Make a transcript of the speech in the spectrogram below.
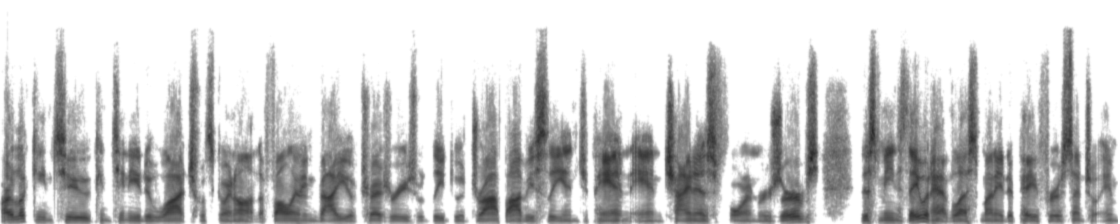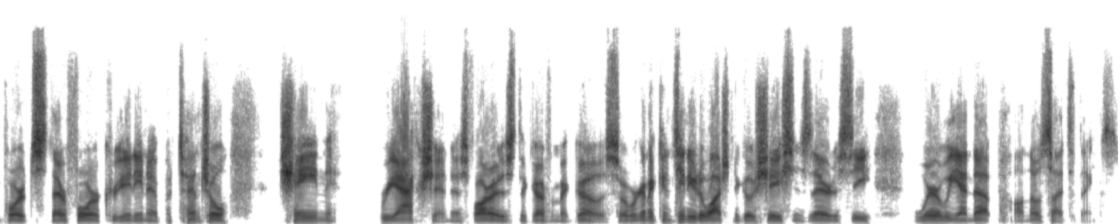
are looking to continue to watch what's going on. The falling value of treasuries would lead to a drop, obviously, in Japan and China's foreign reserves. This means they would have less money to pay for essential imports, therefore, creating a potential chain reaction as far as the government goes. So we're going to continue to watch negotiations there to see where we end up on those sides of things.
